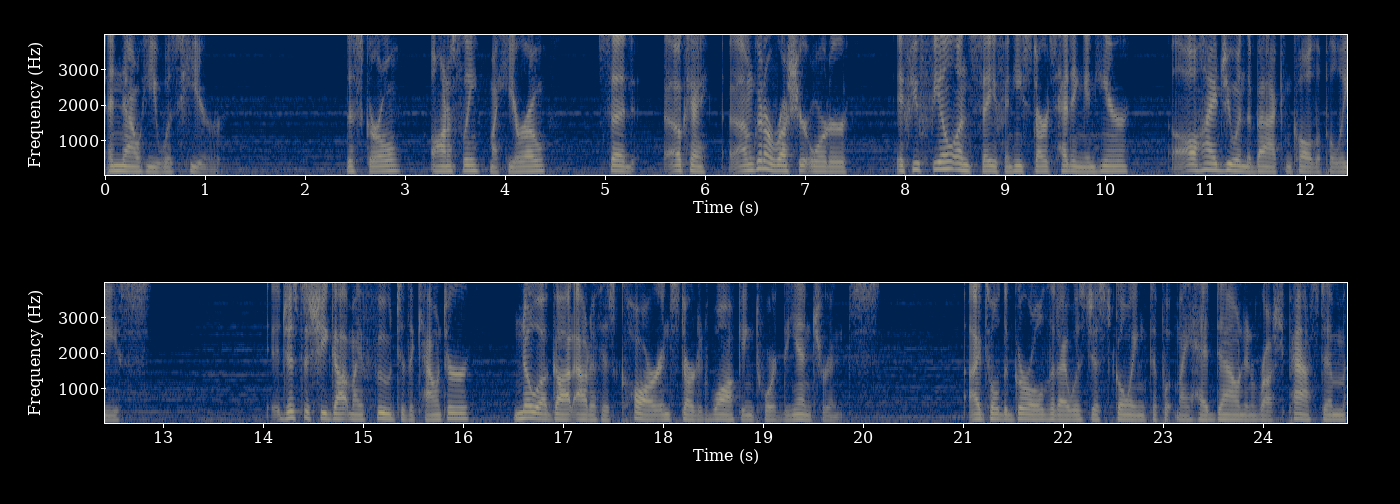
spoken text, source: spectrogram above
and now he was here. This girl, honestly, my hero, said, Okay, I'm gonna rush your order if you feel unsafe and he starts heading in here, I'll hide you in the back and call the police. Just as she got my food to the counter, Noah got out of his car and started walking toward the entrance. I told the girl that I was just going to put my head down and rush past him,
